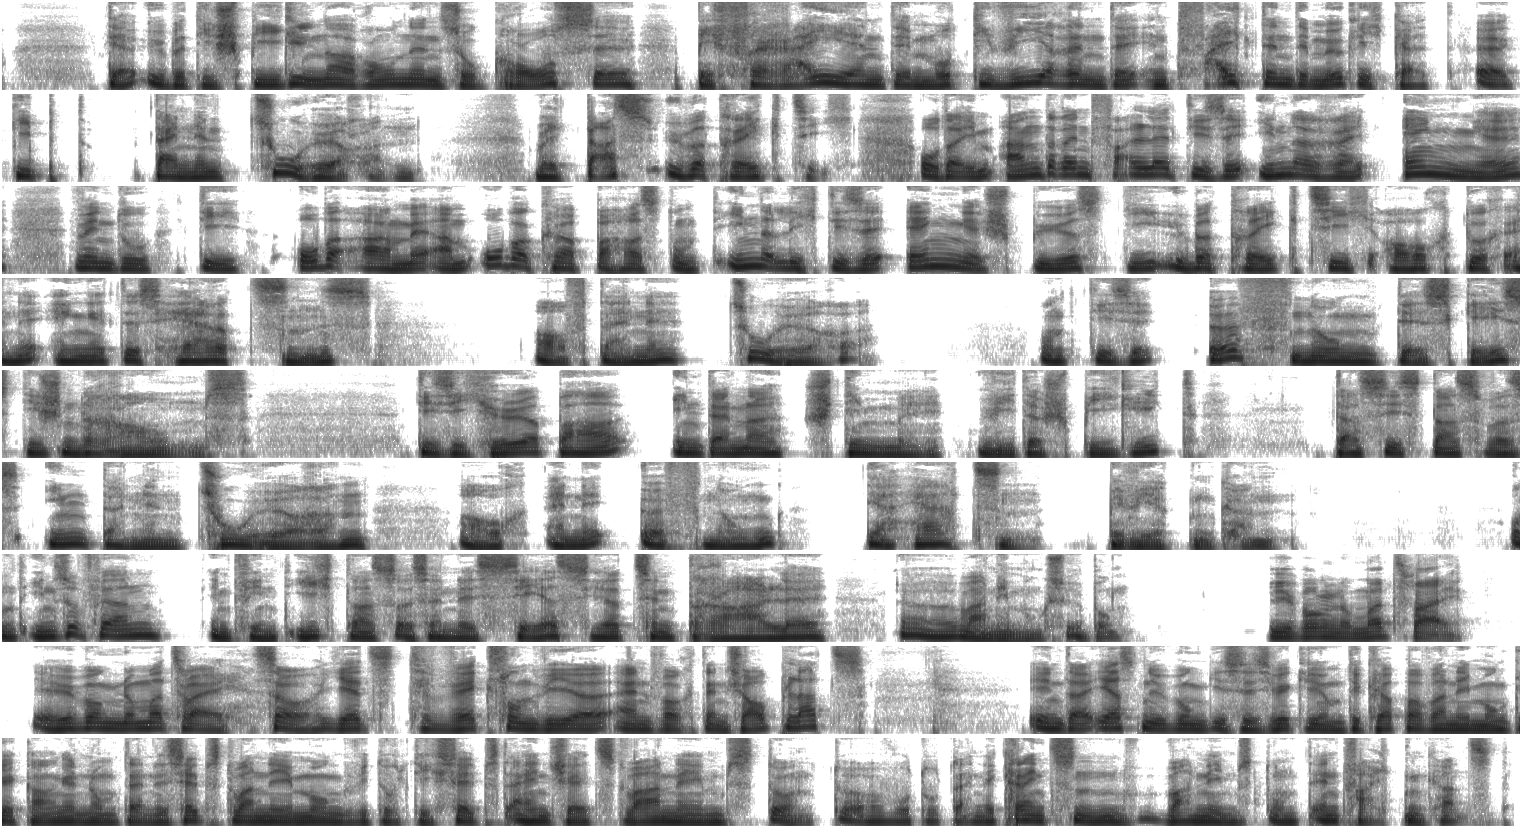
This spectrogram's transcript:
der über die Spiegelneuronen so große, befreiende, motivierende, entfaltende Möglichkeit äh, gibt deinen Zuhörern. Weil das überträgt sich. Oder im anderen Falle diese innere Enge, wenn du die Oberarme am Oberkörper hast und innerlich diese Enge spürst, die überträgt sich auch durch eine Enge des Herzens auf deine Zuhörer. Und diese Öffnung des gestischen Raums, die sich hörbar in deiner Stimme widerspiegelt, das ist das, was in deinen Zuhörern auch eine Öffnung der Herzen bewirken kann. Und insofern empfinde ich das als eine sehr, sehr zentrale äh, Wahrnehmungsübung. Übung Nummer zwei. Übung Nummer zwei. So, jetzt wechseln wir einfach den Schauplatz. In der ersten Übung ist es wirklich um die Körperwahrnehmung gegangen, um deine Selbstwahrnehmung, wie du dich selbst einschätzt, wahrnimmst und uh, wo du deine Grenzen wahrnimmst und entfalten kannst.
